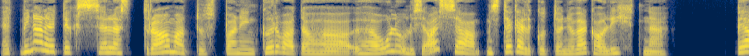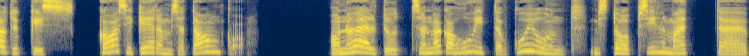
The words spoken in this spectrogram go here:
et mina näiteks sellest raamatust panin kõrva taha ühe olulise asja, mis tegelikult on ju väga lihtne. peatükis gaasi keeramise tango on öeldud, see on väga huvitav kujund, mis toob silma ette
